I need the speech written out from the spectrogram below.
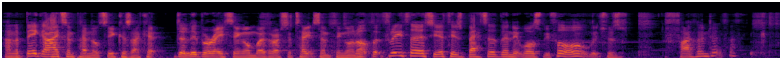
And a big item penalty, because I kept deliberating on whether I should take something or not. But 330th is better than it was before, which was 500th, I think?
